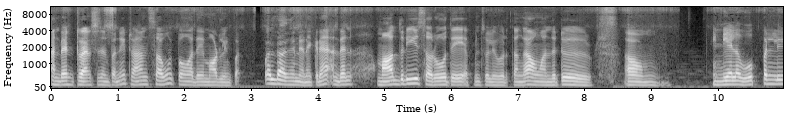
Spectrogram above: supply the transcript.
அண்ட் தென் ட்ரான்ஸ்ஜன் பண்ணி ட்ரான்ஸாகவும் இப்போ அதே மாடலிங் பண்ணுறாங்கன்னு நினைக்கிறேன். அண்ட் தென் மாதிரி சரோதே அப்படின்னு சொல்லி ஒருத்தங்க அவங்க வந்துட்டு இந்தியாவில் ஓப்பன்லி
